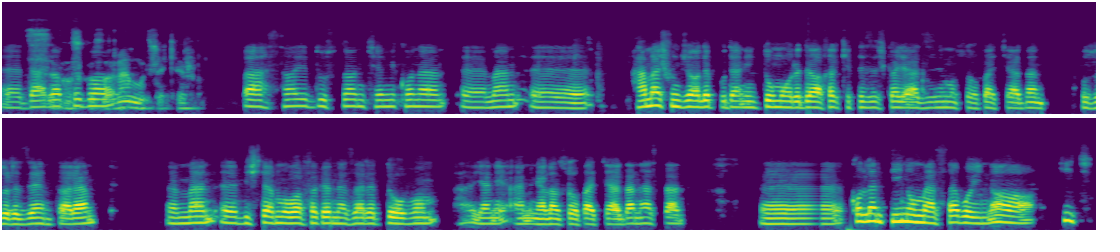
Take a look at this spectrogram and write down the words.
در رابطه با بحث های دوستان که می‌کنن من همشون جالب بودن. این دو مورد آخر که پزشکای عزیزمون صحبت کردن حضور ذهن دارم. من بیشتر موافق نظر دوم یعنی همین الان صحبت کردن هستن. کلا دین و مذهب و اینا هیچ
